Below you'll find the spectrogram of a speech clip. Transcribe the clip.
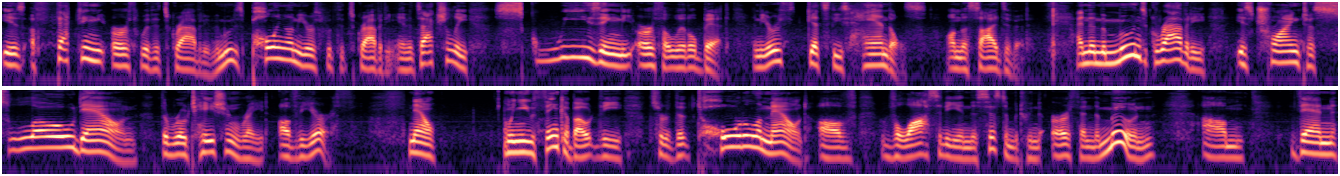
is affecting the Earth with its gravity. The moon is pulling on the Earth with its gravity, and it's actually squeezing the Earth a little bit. And the Earth gets these handles on the sides of it. And then the moon's gravity is trying to slow down the rotation rate of the Earth. Now, when you think about the sort of the total amount of velocity in the system between the Earth and the moon, um, then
